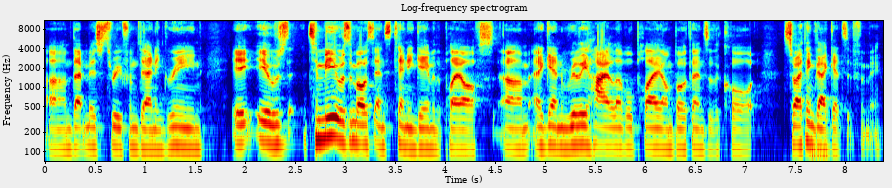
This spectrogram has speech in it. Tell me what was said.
um, that missed three from Danny Green, it, it, was to me it was the most entertaining game of the playoffs. Um, again, really high level play on both ends of the court, so I think that gets it for me.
